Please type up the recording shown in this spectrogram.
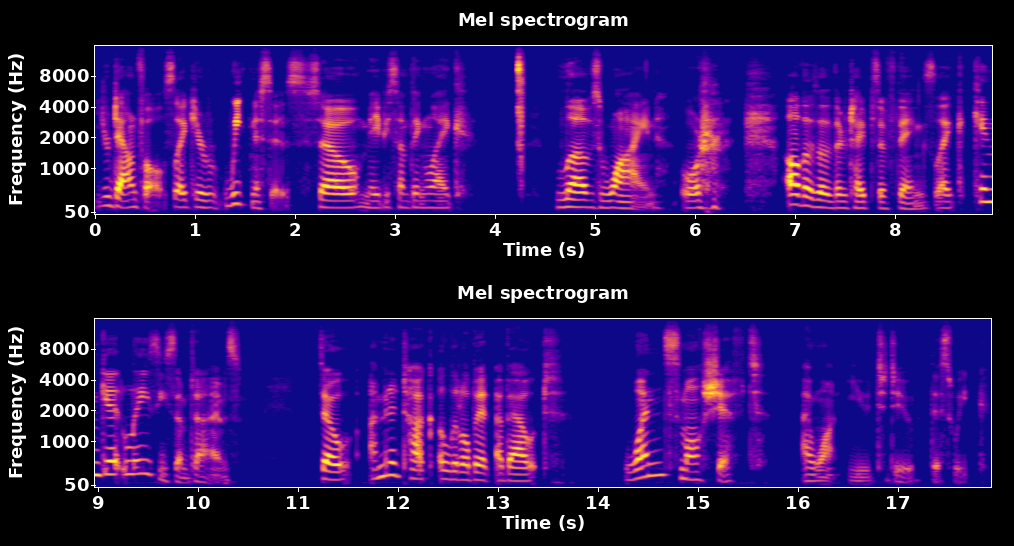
your downfalls, like your weaknesses. So maybe something like loves wine or all those other types of things, like can get lazy sometimes. So I'm going to talk a little bit about one small shift I want you to do this week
